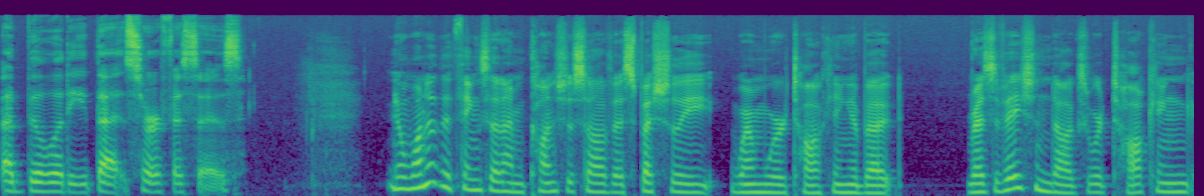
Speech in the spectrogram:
ability that surfaces. You know, one of the things that I'm conscious of, especially when we're talking about reservation dogs, we're talking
